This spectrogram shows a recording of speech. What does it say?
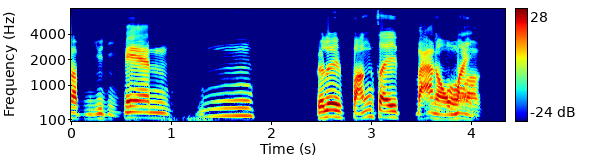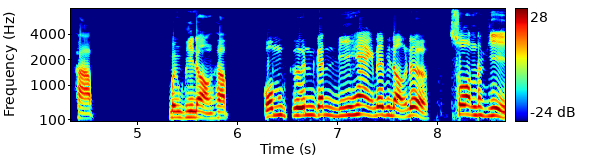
ครับอยู่นี่แมนอืมก็เลยฝังใส่บากเงาอใหม่อกครับเบิ่งพี่น้องครับกลมกลืนกันดีแห้งได้อพี่น้องเด้อโซนทั้งที่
